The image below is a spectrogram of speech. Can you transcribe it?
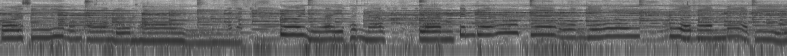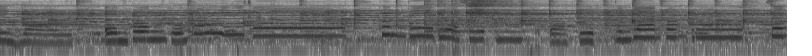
คอยชี้หนทางเดินให้ร้อยเหนื่อยพันหนักกลั่นเป็นรักและห่วงใยเพื่อทำหน้าที่ยิ่ง ผู้ให้วิชาทุ่มเทเพื่อสิทธิ์จากจิตวิญญาณของครูแสง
